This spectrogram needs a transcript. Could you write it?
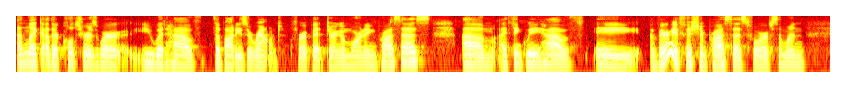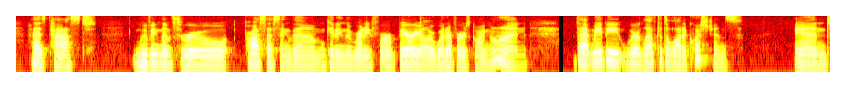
unlike other cultures where you would have the bodies around for a bit during a mourning process, um, I think we have a, a very efficient process for if someone has passed moving them through, processing them, getting them ready for burial or whatever is going on, that maybe we're left with a lot of questions. And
